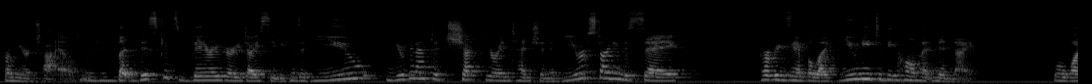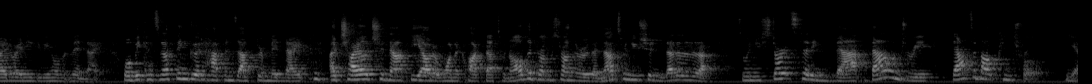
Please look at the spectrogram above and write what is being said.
from your child. Mm-hmm. But this gets very very dicey because if you you're going to have to check your intention. If you're starting to say perfect example like you need to be home at midnight. Well, why do I need to be home at midnight? Well, because nothing good happens after midnight. A child should not be out at one o'clock. That's when all the drunks are on the road, and that's when you shouldn't. Da da da da. So when you start setting that boundary, that's about control. Yeah.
